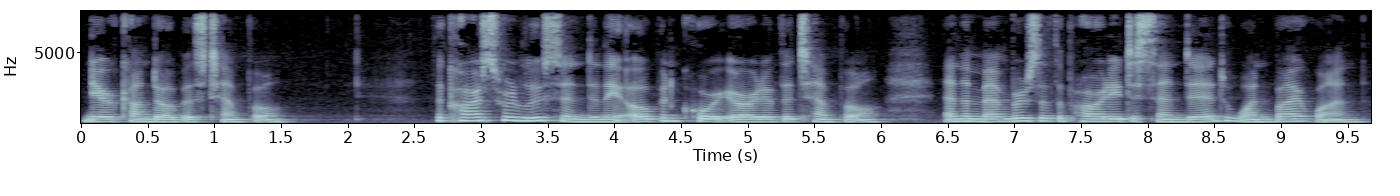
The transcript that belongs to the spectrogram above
near Khandoba's temple. The carts were loosened in the open courtyard of the temple, and the members of the party descended one by one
